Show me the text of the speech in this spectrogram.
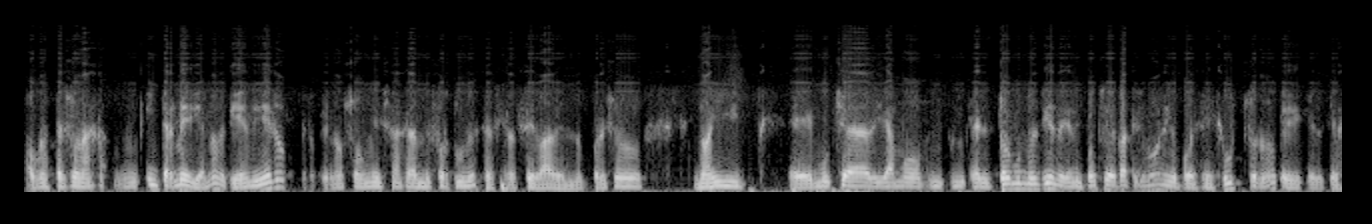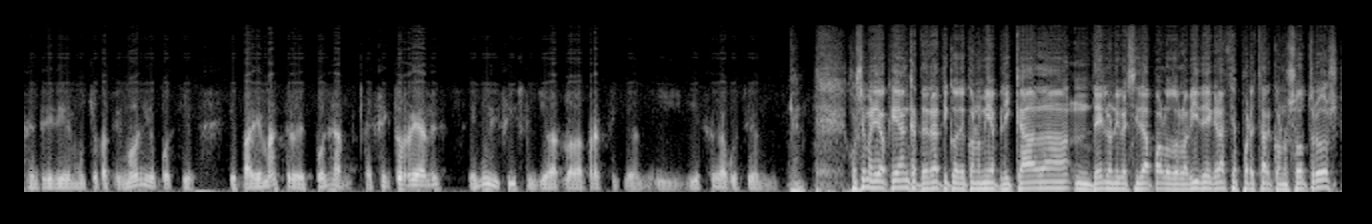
a unas personas intermedias, ¿no? Que tienen dinero, pero que no son esas grandes fortunas que al final se evaden, ¿no? Por eso no hay eh, mucha, digamos, el, todo el mundo entiende que el impuesto de patrimonio pues es justo, ¿no? Que, la gente que tiene mucho patrimonio pues que, pague más, pero después a efectos reales es muy difícil llevarlo a la práctica y, esa es la cuestión. José María Oquean, catedrático de Economía Aplicada de la Universidad Pablo de Olavide, gracias por estar con nosotros,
